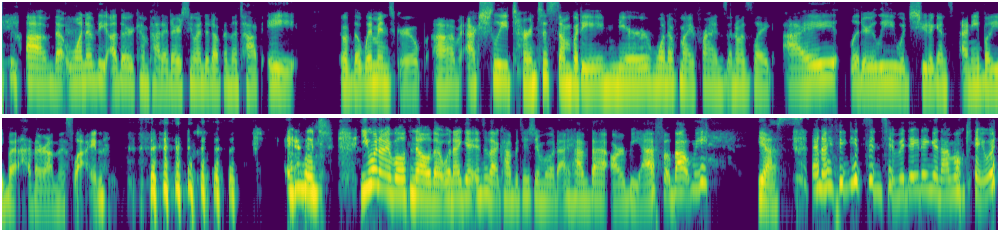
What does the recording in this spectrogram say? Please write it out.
um, that one of the other competitors who ended up in the top eight of the women's group um, actually turned to somebody near one of my friends and was like, I literally would shoot against anybody but Heather on this line. and you and I both know that when I get into that competition mode, I have that RBF about me. Yes. And I think it's intimidating and I'm okay with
